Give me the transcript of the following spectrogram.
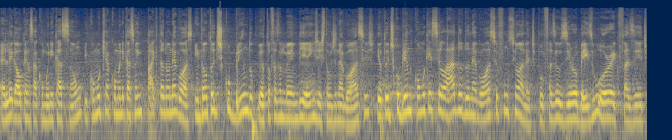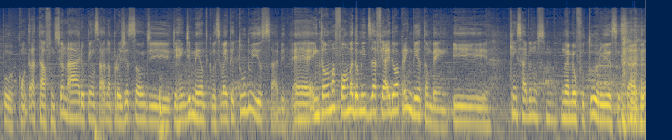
É legal pensar comunicação e como que a comunicação impacta no negócio. Então eu estou descobrindo, eu estou fazendo meu MBA em gestão de negócios eu estou descobrindo como que esse lado do negócio funciona. Tipo, fazer o zero base work, fazer, tipo, contratar funcionário, pensar na projeção de, de rendimento, que você vai ter tudo isso, sabe? É, então é uma forma de eu me desafiar e de eu aprender também. E quem sabe não, não é meu futuro isso, sabe?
